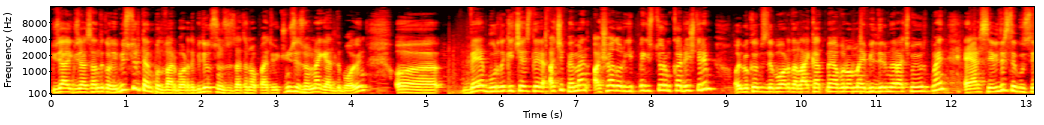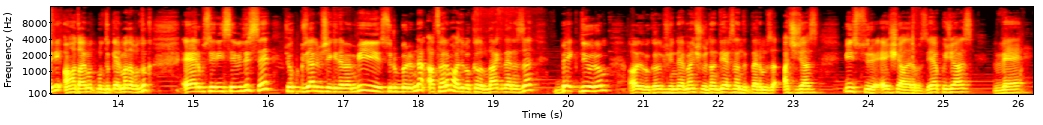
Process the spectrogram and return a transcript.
Güzel güzel sandık oluyor. Bir sürü temple var bu arada. Biliyorsunuz zaten Hoplite'ın 3. sezonuna geldi bu oyun. Ee, ve buradaki chestleri açıp hemen aşağı doğru gitmek istiyorum kardeşlerim. Hadi bakalım siz de bu arada like atmayı, abone olmayı, bildirimleri açmayı unutmayın. Eğer sevilirse bu seri... Aha diamond bulduk, elma da bulduk. Eğer bu seri sevilirse çok güzel bir şekilde ben bir sürü bölümden atarım. Hadi bakalım like'larınızı bekliyorum. Hadi bakalım şimdi hemen şuradan diğer sandıklarımızı açacağız. Bir sürü eşyalarımızı yapacağız. Ve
